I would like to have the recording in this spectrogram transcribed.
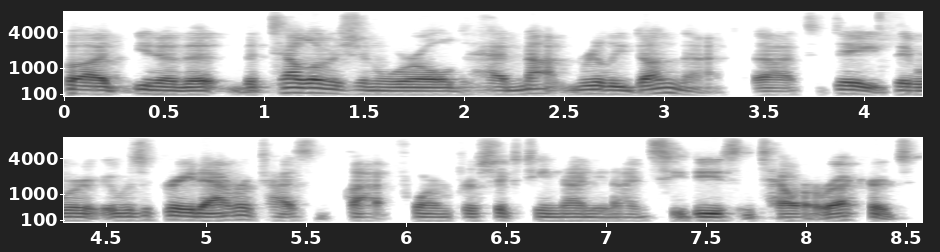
but you know the the television world had not really done that uh, to date. They were it was a great advertising platform for 1699 cds and tower records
